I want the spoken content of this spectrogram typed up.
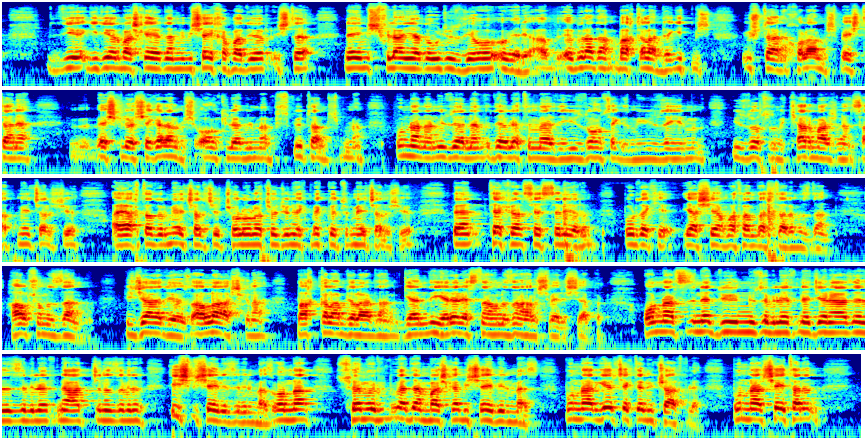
Diyor, gidiyor başka yerden bir şey kapatıyor, işte neymiş filan yerde ucuz diye o, o veriyor. Öbür adam bakkal amca gitmiş, üç tane kola almış, beş tane 5 kilo şeker almış, 10 kilo bilmem bisküvit almış bilmem. Bunların üzerine devletin verdiği yüzde 18 mi, yüzde 20 mi, yüzde 30 mu kar marjından satmaya çalışıyor. Ayakta durmaya çalışıyor. Çoluğuna çocuğuna ekmek götürmeye çalışıyor. Ben tekrar sesleniyorum. Buradaki yaşayan vatandaşlarımızdan, halkımızdan rica ediyoruz Allah aşkına bakkal amcalardan, kendi yerel esnafınızdan alışveriş yapın. Onlar sizin ne düğününüzü bilir, ne cenazenizi bilir, ne haccınızı bilir, hiçbir şeyinizi bilmez. Onlar sömürmeden başka bir şey bilmez. Bunlar gerçekten üç harfli. Bunlar şeytanın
